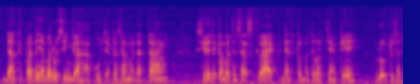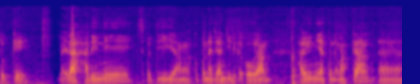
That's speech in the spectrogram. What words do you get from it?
Dan kepada yang baru singgah Aku ucapkan selamat datang. Sila tekan button subscribe Dan tekan button loceng ok Road to 1k Baiklah hari ni Seperti yang aku pernah janji dekat korang Hari ni aku nak makan uh,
